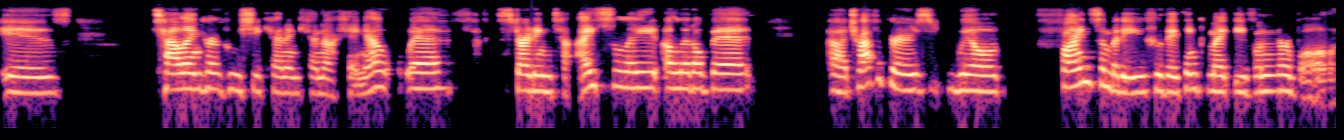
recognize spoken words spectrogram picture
is telling her who she can and cannot hang out with, starting to isolate a little bit. Uh, traffickers will find somebody who they think might be vulnerable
